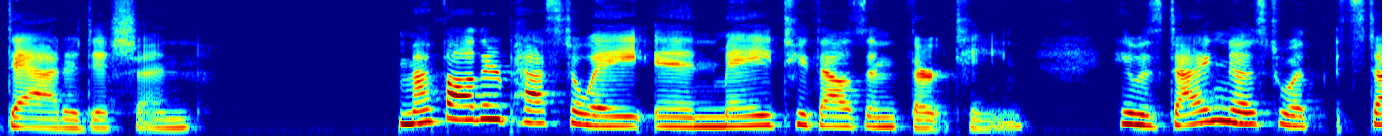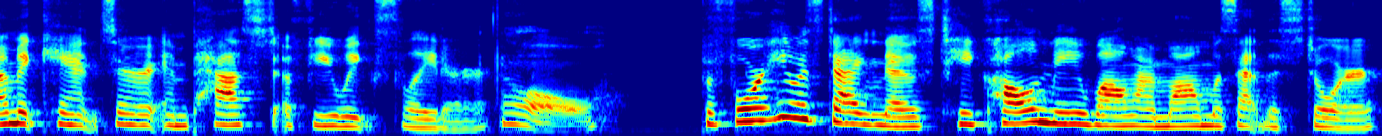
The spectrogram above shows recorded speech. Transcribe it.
Dad Edition. My father passed away in May 2013. He was diagnosed with stomach cancer and passed a few weeks later. Oh. Before he was diagnosed, he called me while my mom was at the store,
